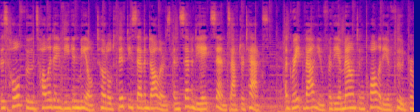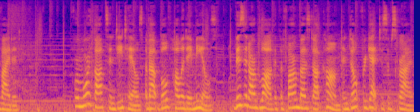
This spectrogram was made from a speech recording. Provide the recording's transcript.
this Whole Foods holiday vegan meal totaled $57.78 after tax, a great value for the amount and quality of food provided. For more thoughts and details about both holiday meals, Visit our blog at thefarmbuzz.com and don't forget to subscribe.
